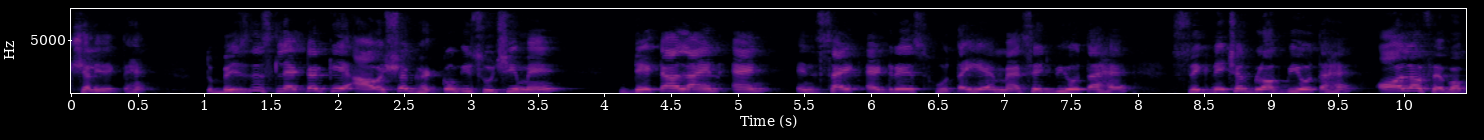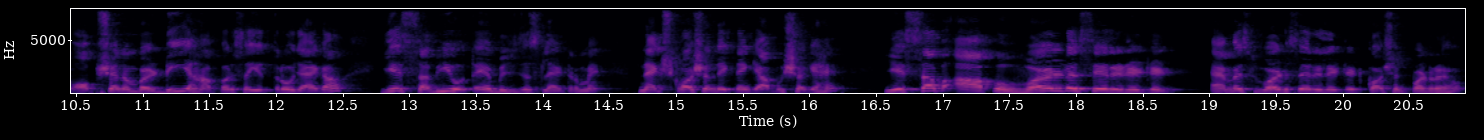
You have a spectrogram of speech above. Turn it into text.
चलिए देखते हैं। तो बिज़नेस लेटर के आवश्यक घटकों की सूची में data line and insight address होता ही है, मैसेज भी होता है, सिग्नेचर ब्लॉक भी होता है, all of above option number D यहाँ पर सही उत्तर हो जाएगा। ये सभी होते हैं बिज़नेस लेटर में। नेक्स्ट क्वेश्चन देखते हैं क्या पूछा गया है। ये सब आप वर्ड से रिलेटेड, एम एस से रिलेटेड क्वेश्चन पढ़ रहे हो,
